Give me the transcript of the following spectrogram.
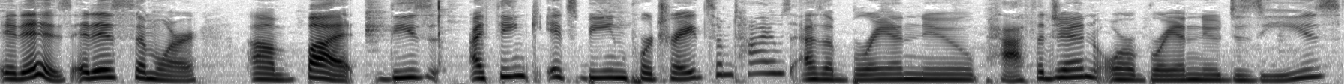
It is. It is similar. Um, but these, I think it's being portrayed sometimes as a brand new pathogen or a brand new disease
